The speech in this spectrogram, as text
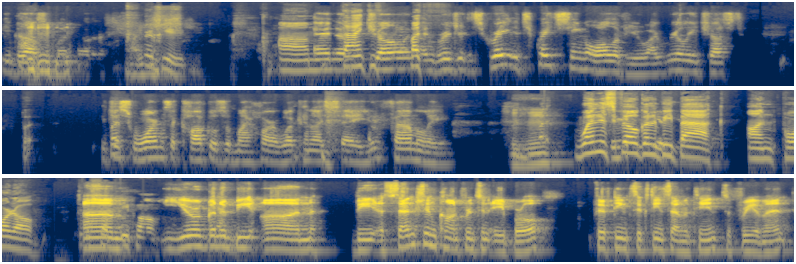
Be blessed, my brother. Tribute. Um, And uh, thank you. Joan but- and Bridget. It's great. It's great seeing all of you. I really just, But- it but- just warms the cockles of my heart. What can I say? Your family. Mhm. When is Give Phil going to be back on Portal? Just so Um, people- you're going to be on the Ascension Conference in April, 15, 16, 17. It's a free event.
